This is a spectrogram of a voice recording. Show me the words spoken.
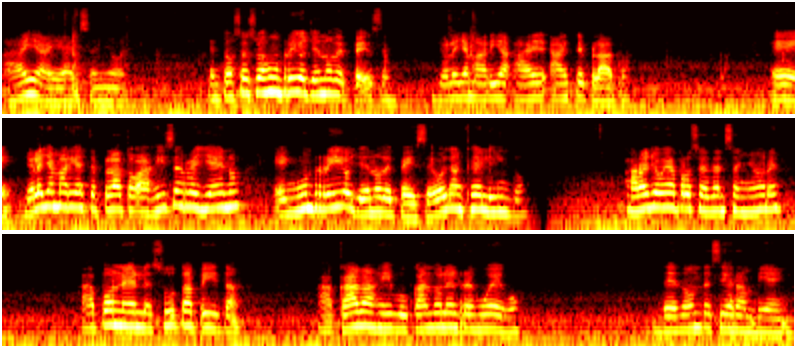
Ay, ay, ay, señor. Entonces eso es un río lleno de peces. Yo le llamaría a, e, a este plato. Eh, yo le llamaría a este plato ajíes relleno en un río lleno de peces. Oigan qué lindo. Ahora yo voy a proceder, señores, a ponerle su tapita a cada ají buscándole el rejuego de donde cierran bien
